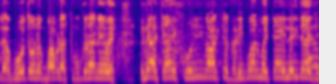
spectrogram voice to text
એટલે ગોતો લગ બાપડા છોકરા ને હવે એટલે ક્યાંય ખોજી નાખશે ઘડીક વારમાં ક્યાંય લઈ જાય છે?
